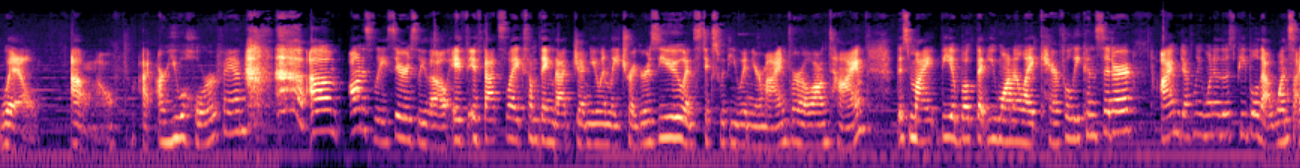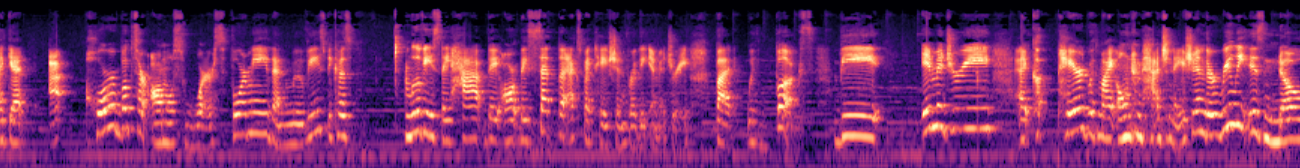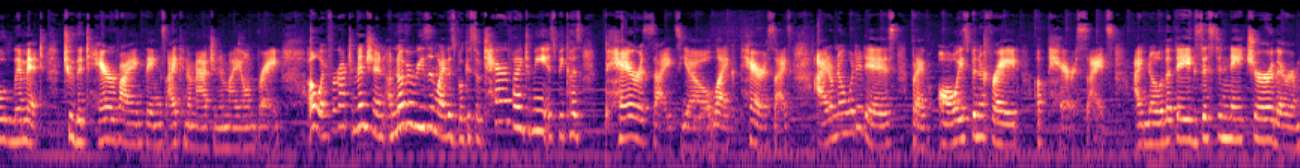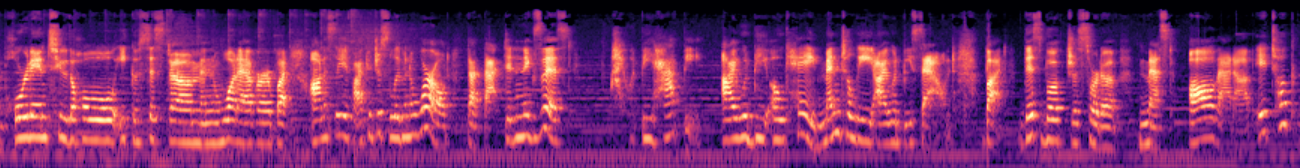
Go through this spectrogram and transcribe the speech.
well, I don't know. I, are you a horror fan? um, honestly, seriously though, if, if that's like something that genuinely triggers you and sticks with you in your mind for a long time, this might be a book that you wanna like carefully consider. I'm definitely one of those people that once I get at, horror books are almost worse for me than movies because movies they have they are they set the expectation for the imagery but with books the imagery uh, paired with my own imagination, there really is no limit to the terrifying things I can imagine in my own brain. Oh, I forgot to mention, another reason why this book is so terrifying to me is because parasites, yo, like parasites. I don't know what it is, but I've always been afraid of parasites. I know that they exist in nature, they're important to the whole ecosystem and whatever, but honestly, if I could just live in a world that that didn't exist, I would be happy. I would be okay. Mentally, I would be sound. But this book just sort of messed all that up. It took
